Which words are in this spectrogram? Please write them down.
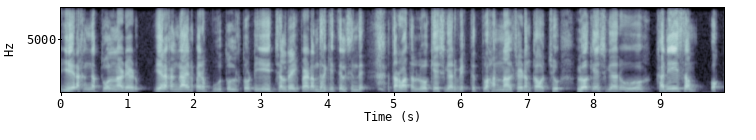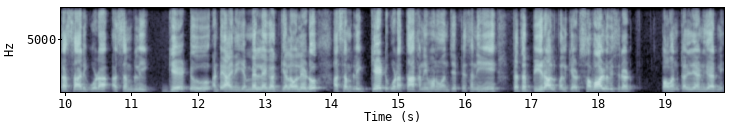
ఏ రకంగా తోలనాడాడు ఏ రకంగా ఆయన పైన బూతులతోటి చెలరేగిపోయాడు అందరికీ తెలిసిందే. తర్వాత లోకేష్ గారి వ్యక్తిత్వ హన్నాలు చేయడం కావచ్చు. లోకేష్ గారు కనీసం ఒక్కసారి కూడా అసెంబ్లీ గేటు అంటే ఆయన ఎమ్మెల్యేగా గెలవలేడు అసెంబ్లీ గేటు కూడా తాకనివ్వను అని చెప్పేసి అని పెద్ద బీరాలు పలికాడు సవాళ్ళు విసిరాడు పవన్ కళ్యాణ్ గారిని.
